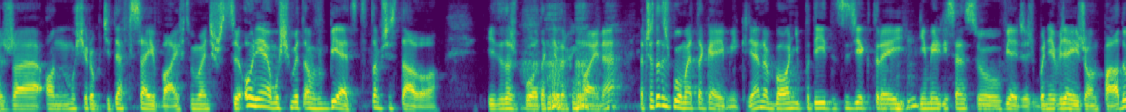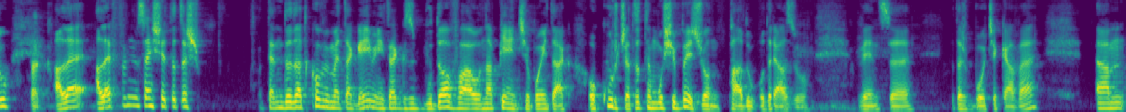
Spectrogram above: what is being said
że on musi robić death save'a i w tym momencie wszyscy, o nie, musimy tam wbiec, co tam się stało? I to też było takie trochę fajne. Znaczy to też był metagaming, nie? No bo oni podjęli decyzję, której mhm. nie mieli sensu wiedzieć, bo nie wiedzieli, że on padł, tak. ale, ale w pewnym sensie to też ten dodatkowy metagaming tak zbudował napięcie, bo oni tak, o kurczę, co to musi być, że on padł od razu, więc e, to też było ciekawe. Um,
